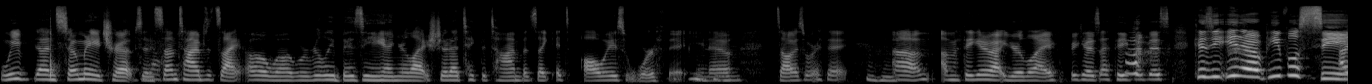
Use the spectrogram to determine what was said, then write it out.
we've done so many trips and sometimes it's like, oh well, we're really busy and you're like, should I take the time? But it's like it's always worth it, you mm-hmm. know? Mm-hmm. It's always worth it. Um, I'm thinking about your life because I think that this, because you, know, people see. i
